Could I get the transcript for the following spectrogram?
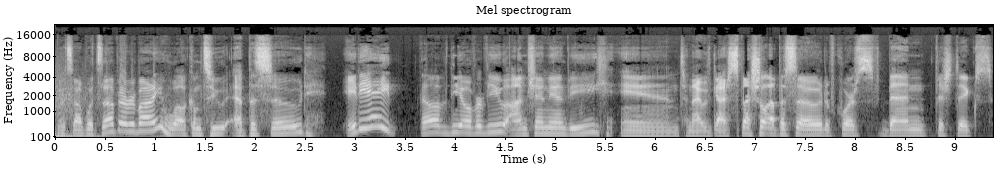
What's up? What's up, everybody? Welcome to episode 88 of the overview. I'm Chanman V, and tonight we've got a special episode. Of course, Ben Fishstix,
